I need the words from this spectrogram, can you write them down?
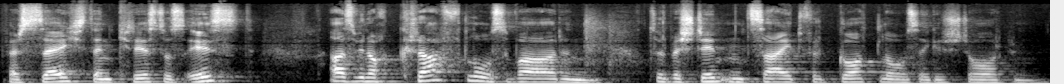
Vers 6, denn Christus ist, als wir noch kraftlos waren, zur bestimmten Zeit für Gottlose gestorben.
